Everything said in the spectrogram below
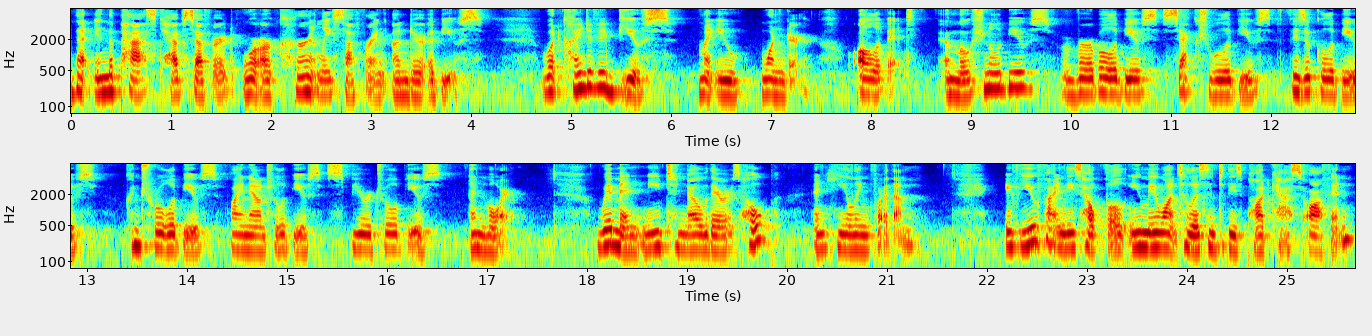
that in the past have suffered or are currently suffering under abuse. What kind of abuse might you wonder? All of it emotional abuse, verbal abuse, sexual abuse, physical abuse, control abuse, financial abuse, spiritual abuse, and more. Women need to know there is hope and healing for them. If you find these helpful, you may want to listen to these podcasts often.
